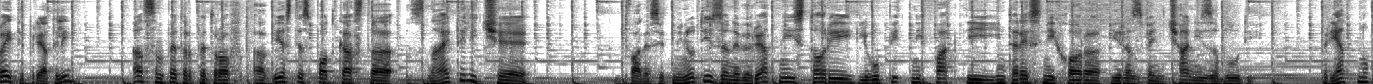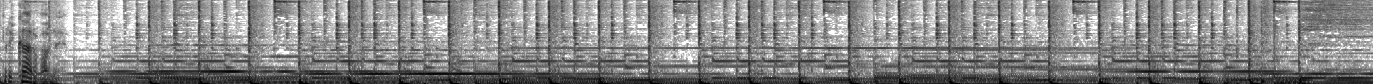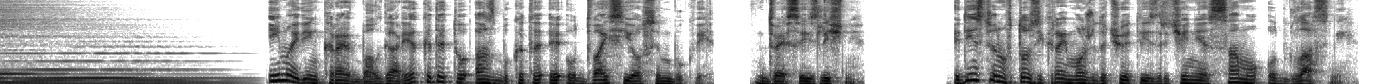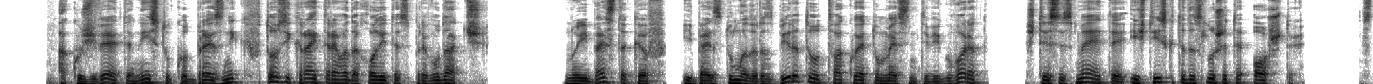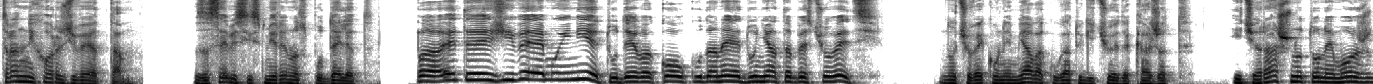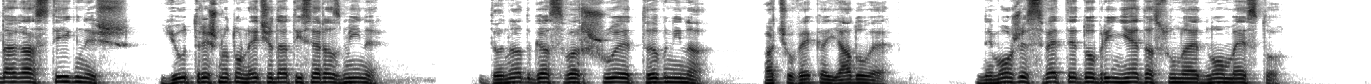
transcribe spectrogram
Здравейте, приятели! Аз съм Петър Петров, а вие сте с подкаста Знаете ли, че 20 минути за невероятни истории, любопитни факти, интересни хора и развенчани заблуди. Приятно прекарване! Има един край в България, където азбуката е от 28 букви. Две са излишни. Единствено в този край може да чуете изречения само от гласни. Ако живеете на изток от Брезник, в този край трябва да ходите с преводач. Но и без такъв, и без дума да разбирате от това, което местните ви говорят, ще се смеете и ще искате да слушате още. Странни хора живеят там. За себе си смирено споделят Па ете, живеемо и ние тудева колко да не е дунята без човеци. Но човек онемява, когато ги чуе да кажат И черашното не може да ga стигнеш, ютрешното нече да ти се размине. Дънът га свършуе тъвнина, а човека ядове. Не може свете добрине да су на едно место.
